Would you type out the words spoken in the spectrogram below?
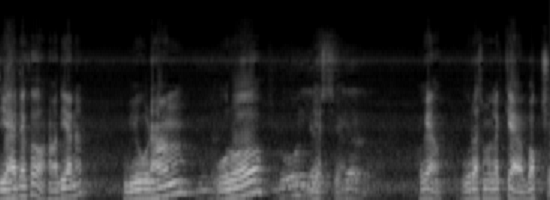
दिया है देखो हाँ दिया ना? व्यूढ़म उरो यस्य। हो गया? उरस मतलब क्या? है वक्ष।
